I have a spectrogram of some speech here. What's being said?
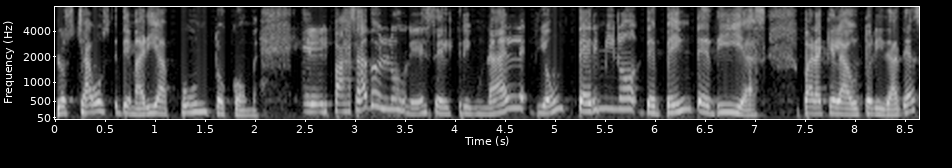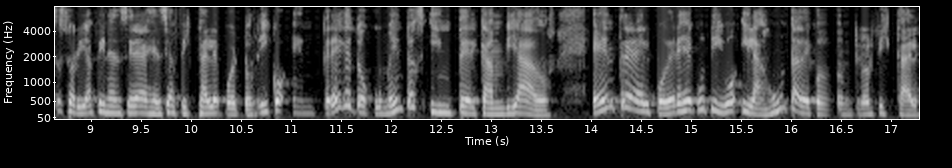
loschavosdemaria.com. El pasado lunes, el tribunal dio un término de 20 días para que la Autoridad de Asesoría Financiera de Agencia Fiscal de Puerto Rico entregue documentos intercambiados entre el Poder Ejecutivo y la Junta de Control Fiscal.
